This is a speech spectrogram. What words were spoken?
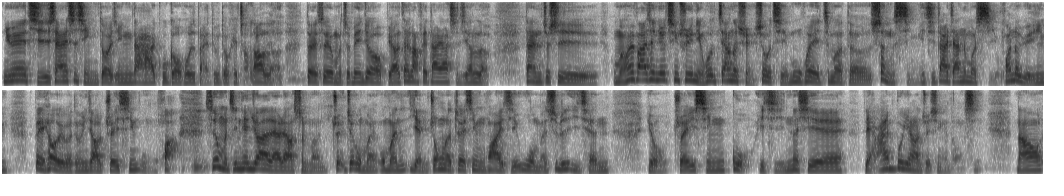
因为其实现在事情都已经大家 Google 或者百度都可以找到了。对，所以我们这边就不要再浪费大家时间了。但就是我们会发现，就《青春有你》或者这样的选秀节目会这么的盛行，以及大家那么喜欢的原因，背后有个东西叫追星文化。所以，我们今天就要聊聊什么追，就我们我们眼中的追星文化，以及我们是不是以前有追星过，以及那些两岸不一样的追星的东西。然后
